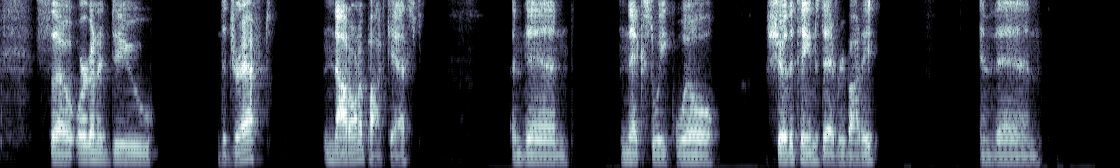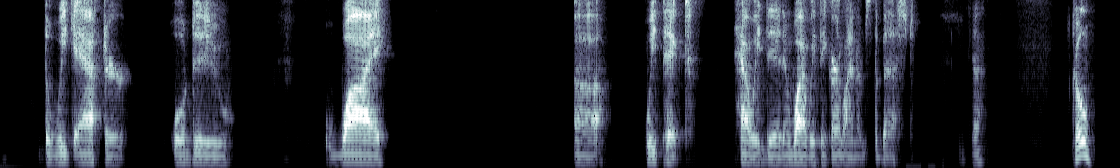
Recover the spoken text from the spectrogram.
so we're gonna do the draft, not on a podcast, and then next week we'll show the teams to everybody, and then the week after we'll do why uh, we picked how we did and why we think our lineup's the best. Okay. Cool.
